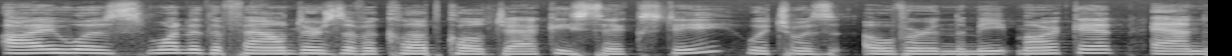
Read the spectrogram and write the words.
I was one of the founders of a club called Jackie 60, which was over in the meat market, and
